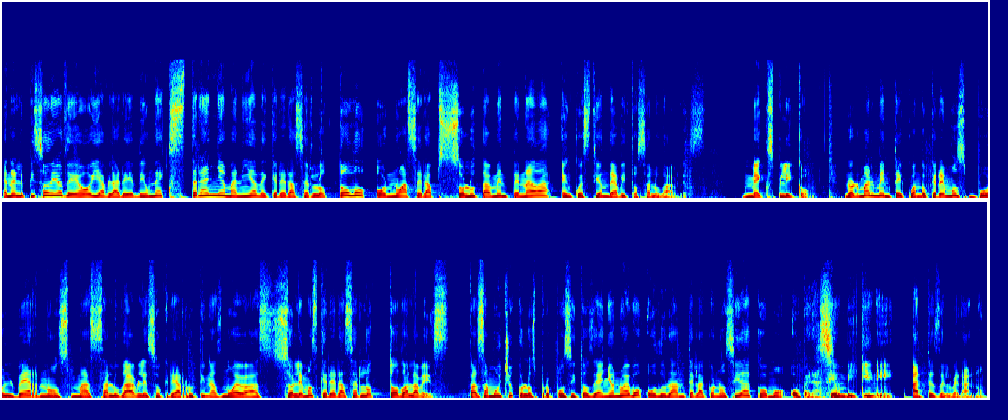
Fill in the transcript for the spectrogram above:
En el episodio de hoy hablaré de una extraña manía de querer hacerlo todo o no hacer absolutamente nada en cuestión de hábitos saludables. Me explico. Normalmente cuando queremos volvernos más saludables o crear rutinas nuevas, solemos querer hacerlo todo a la vez. Pasa mucho con los propósitos de Año Nuevo o durante la conocida como Operación Bikini, antes del verano.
